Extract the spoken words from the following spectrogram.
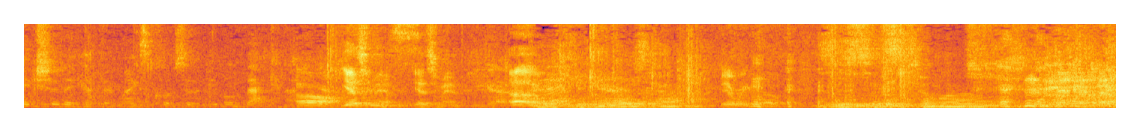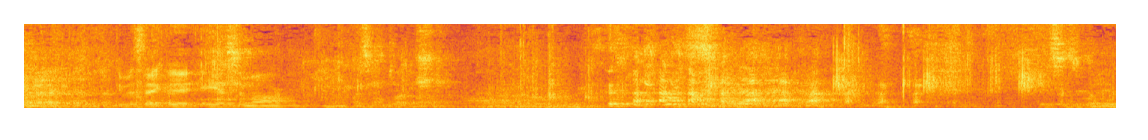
make sure they have their mics close so the people in the back can. Oh. yes, ma'am, yes, ma'am. got Um, Can you hear us now? there we go. Is this, is too much? Give us that good ASMR. That's what I'm. This is what it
